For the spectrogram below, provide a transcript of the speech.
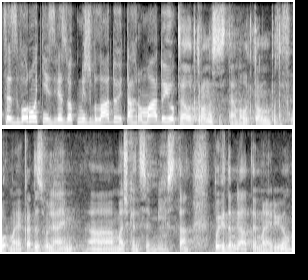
Це зворотній зв'язок між владою та громадою. Це електронна система, електронна платформа, яка дозволяє мешканцям міста повідомляти мерію.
